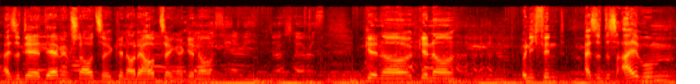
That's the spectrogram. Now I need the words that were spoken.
also der, der mit dem Schnauze, genau, der Hauptsänger, genau. Genau, genau. Und ich finde, also das Album,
